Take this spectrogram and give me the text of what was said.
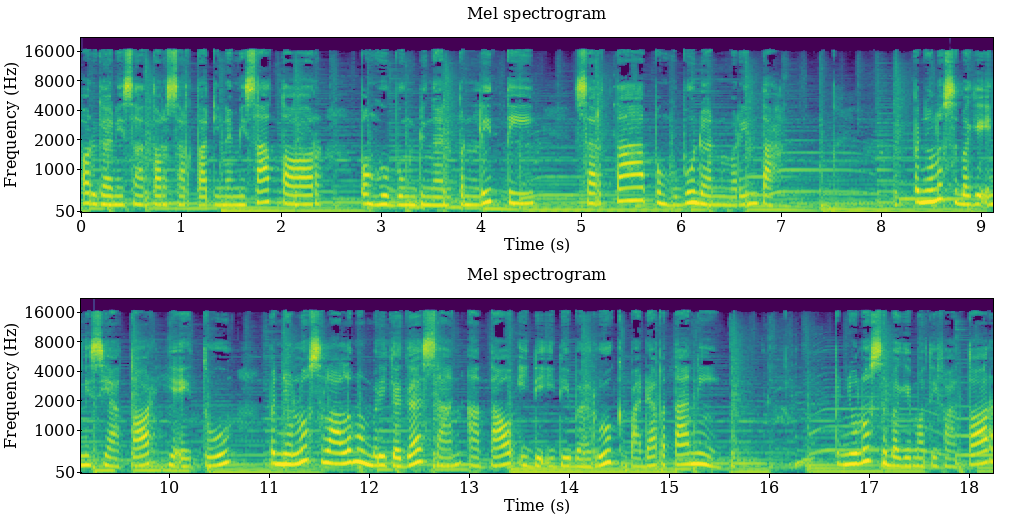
organisator serta dinamisator, penghubung dengan peneliti, serta penghubung dengan pemerintah. Penyuluh sebagai inisiator yaitu penyuluh selalu memberi gagasan atau ide-ide baru kepada petani. Penyuluh sebagai motivator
